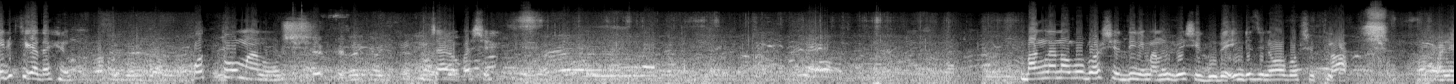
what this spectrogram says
এদিক থেকে দেখেন কত মানুষ চারপাশে। বাংলা নববর্ষের দিনে মানুষ বেশি ঘুরে ইংরেজি নববর্ষের থেকে। মানে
